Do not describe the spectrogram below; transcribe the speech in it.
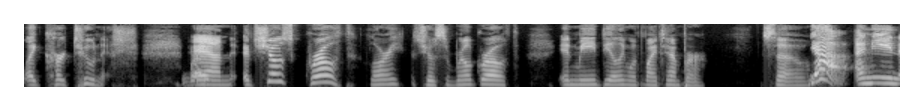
like cartoonish. Right. And it shows growth, Laurie. It shows some real growth in me dealing with my temper. So yeah, I mean,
